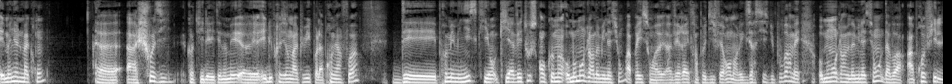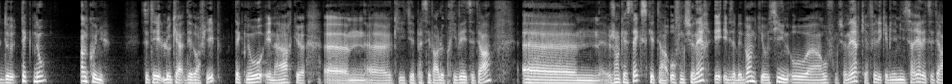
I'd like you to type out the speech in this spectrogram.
Emmanuel Macron euh, a choisi, quand il a été nommé euh, élu président de la République pour la première fois, des premiers ministres qui, ont, qui avaient tous en commun, au moment de leur nomination, après ils sont avérés être un peu différents dans l'exercice du pouvoir, mais au moment de leur nomination, d'avoir un profil de techno inconnu. C'était le cas d'Edouard Philippe, techno, énarque, qui était passé par le privé, etc. Jean Castex, qui était un haut fonctionnaire, et Elisabeth Borne, qui est aussi une haut, un haut fonctionnaire, qui a fait des cabinets ministériels, etc.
